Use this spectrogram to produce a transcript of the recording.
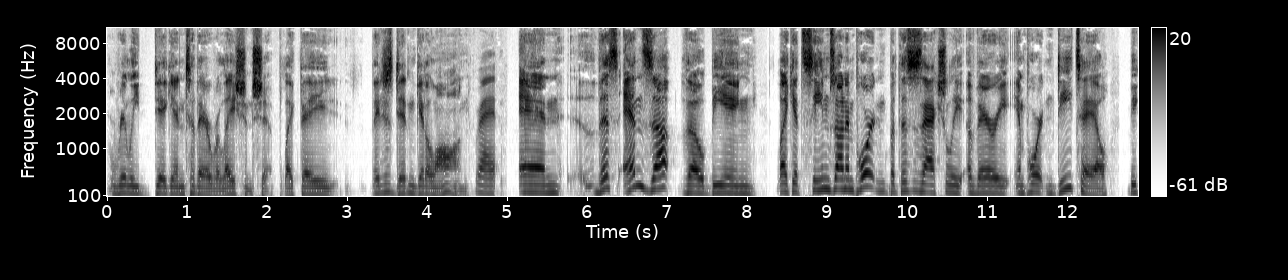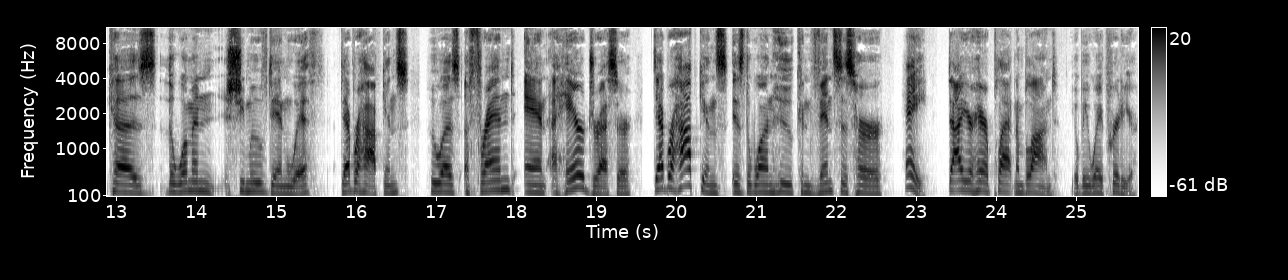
really dig into their relationship. Like they they just didn't get along. Right. And this ends up though being like it seems unimportant, but this is actually a very important detail because the woman she moved in with, Deborah Hopkins, who was a friend and a hairdresser, Deborah Hopkins is the one who convinces her, "Hey, dye your hair platinum blonde. You'll be way prettier."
